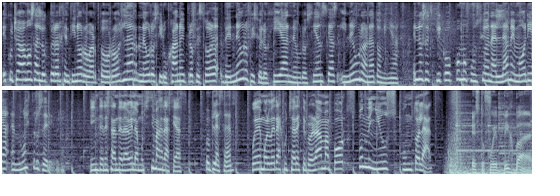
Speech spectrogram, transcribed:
Escuchábamos al doctor argentino Roberto Rosler, neurocirujano y profesor de neurofisiología, neurociencias y neuroanatomía. Él nos explicó cómo funciona la memoria en nuestro cerebro. Qué interesante, Anabela. Muchísimas gracias. Un placer. Pueden volver a escuchar este programa por sputniknews.lat. Esto fue Big Bang.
